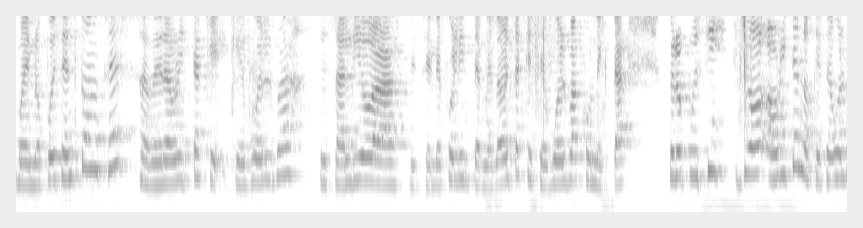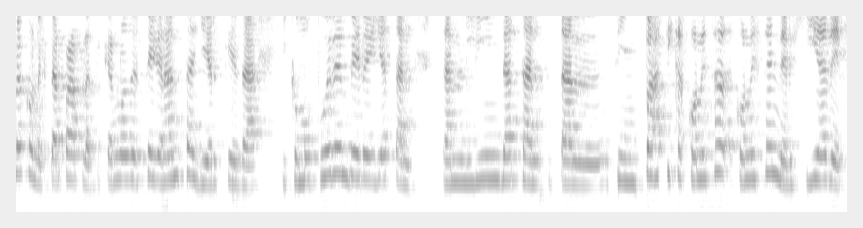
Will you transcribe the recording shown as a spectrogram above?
Bueno, pues entonces, a ver, ahorita que, que, vuelva, se salió Astrid, se le fue el internet, ahorita que se vuelva a conectar, pero pues sí, yo ahorita en lo que se vuelve a conectar para platicarnos de este gran taller que da y como pueden ver ella tan, tan linda, tan, tan simpática, con esa, con esa energía de,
